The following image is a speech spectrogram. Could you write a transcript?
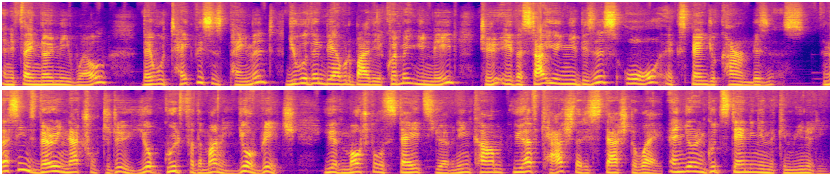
and if they know me well, they will take this as payment. You will then be able to buy the equipment you need to either start your new business or expand your current business. And that seems very natural to do. You're good for the money. You're rich. You have multiple estates. You have an income. You have cash that is stashed away. And you're in good standing in the community.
